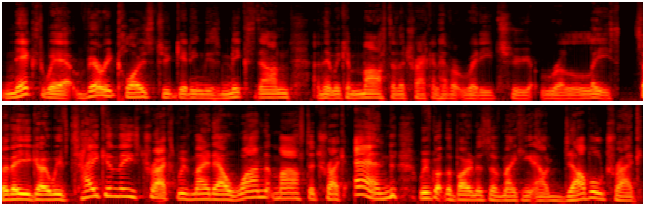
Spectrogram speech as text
next. We're very close to getting this mix done, and then we can master the track and have it ready to release. So there you go. We've taken these tracks, we've made our one master track, and we've got the bonus of making our double track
